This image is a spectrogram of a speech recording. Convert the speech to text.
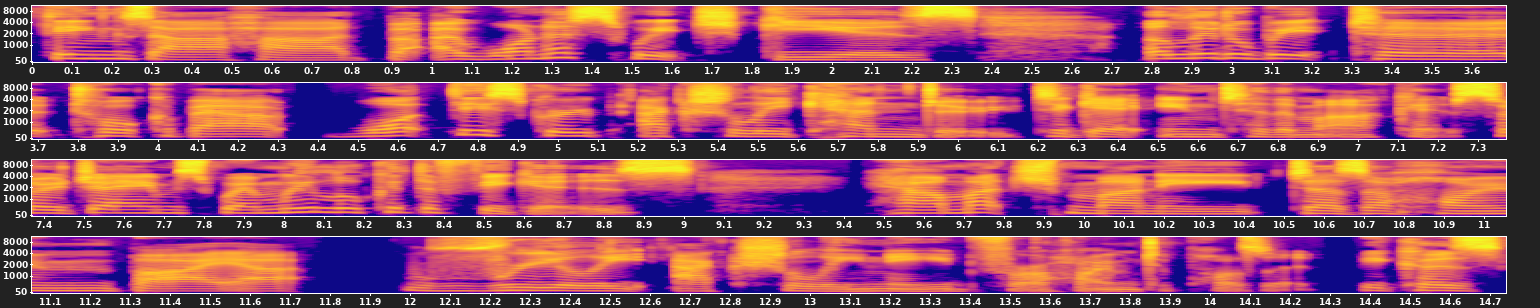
things are hard, but I want to switch gears a little bit to talk about what this group actually can do to get into the market. So, James, when we look at the figures, how much money does a home buyer really actually need for a home deposit? Because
